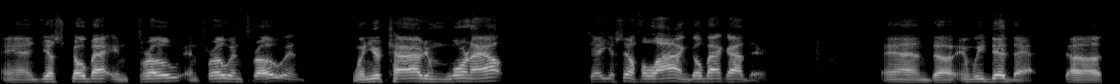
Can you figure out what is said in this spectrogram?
and just go back and throw and throw and throw. And when you're tired and worn out, tell yourself a lie and go back out there. And uh, and we did that. Uh,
